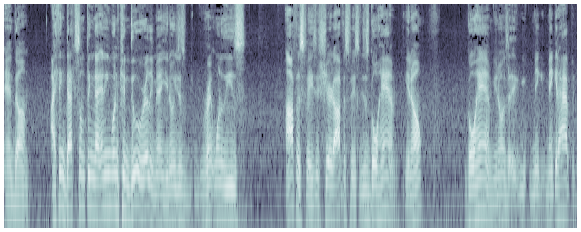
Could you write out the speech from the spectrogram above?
And um, I think that's something that anyone can do, really, man. You know, you just rent one of these office spaces, shared office space, and just go ham. You know, go ham. You know, make make it happen.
